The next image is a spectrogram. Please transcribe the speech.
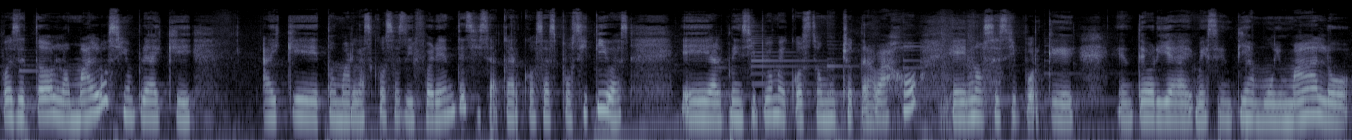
pues de todo lo malo siempre hay que hay que tomar las cosas diferentes y sacar cosas positivas. Eh, al principio me costó mucho trabajo, eh, no sé si porque en teoría me sentía muy mal o,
